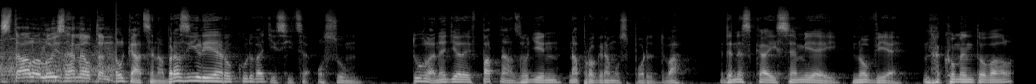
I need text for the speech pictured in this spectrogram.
stal Lewis Hamilton. Velká cena Brazílie roku 2008. Tuhle neděli v 15 hodin na programu Sport 2. Dneska jsem jej nově nakomentoval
